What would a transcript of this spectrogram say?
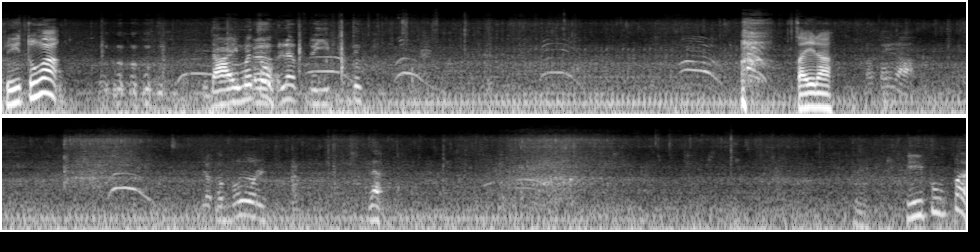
Prito nga. Daing man to. Wala, prito. Tayo na. Patay na. Wala ka bungol. Wala. Hipo pa.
